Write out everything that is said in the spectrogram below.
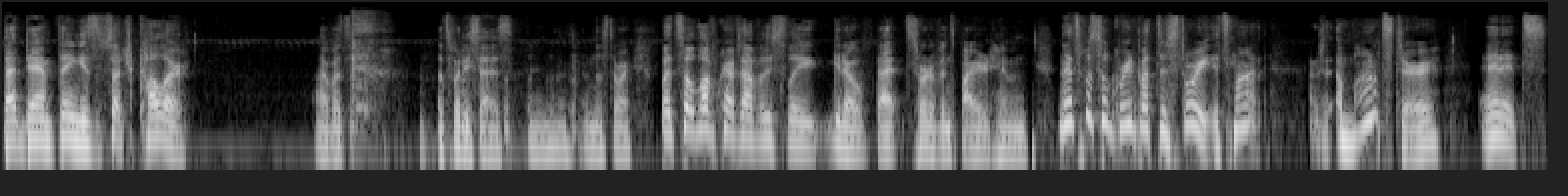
that damn thing is of such color. I was. That's what he says in the, in the story. But so Lovecraft, obviously, you know, that sort of inspired him, and that's what's so great about this story. It's not a monster, and it's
